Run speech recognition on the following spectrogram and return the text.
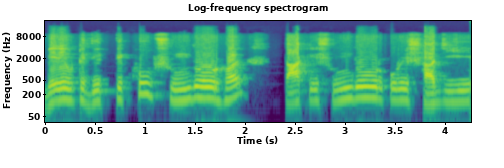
বেড়ে উঠে দেখতে খুব সুন্দর হয়। তাকে সুন্দর করে সাজিয়ে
